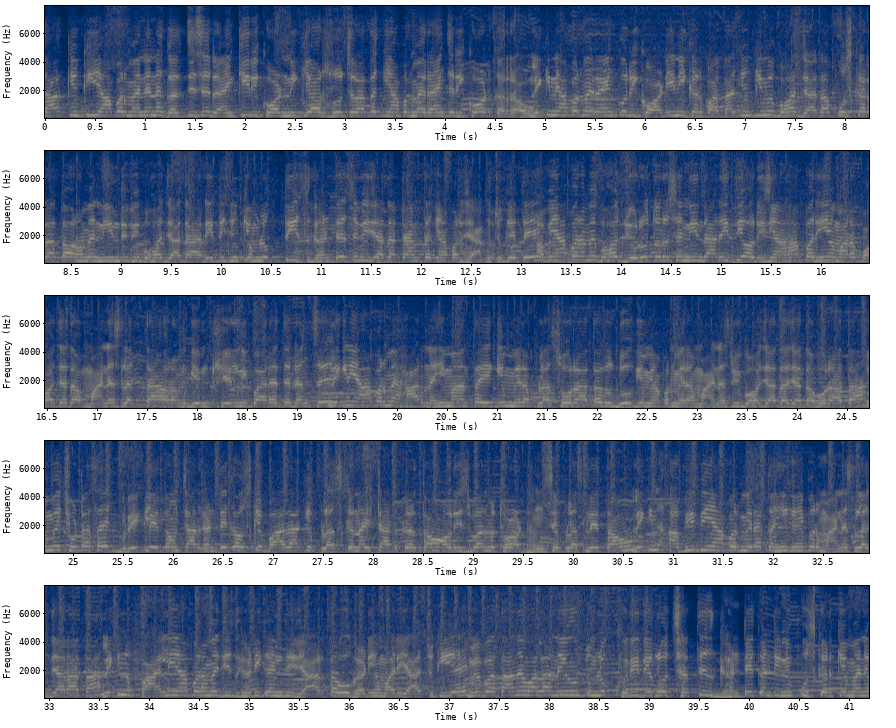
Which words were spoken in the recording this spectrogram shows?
था क्योंकि यहाँ पर मैंने ना गलती से रैंक ही रिकॉर्ड नहीं किया और सोच रहा था कि यहाँ पर मैं रैंक रिकॉर्ड कर रहा हूँ। लेकिन यहाँ पर मैं रैंक को रिकॉर्ड ही नहीं कर पाता क्योंकि मैं बहुत ज़्यादा पुश कर रहा था और हमें नींद भी बहुत ज़्यादा आ रही थी क्योंकि हम लोग तीस घंटे से भी ज़्यादा टाइम तक यहाँ पर जाग चुके थे। अब यहाँ पर हमें बहुत जोरों तोरों से नींद आ रही थी और यहाँ पर ही हमारा बहुत ज़्यादा माइनस लगता है और हम गेम खेल नहीं पा रहे थे ढंग से। लेकिन यहाँ पर मैं हार नहीं मानता। ये गेम मेरा प्लस हो रहा था तो दो गेम यहाँ पर मेरा माइनस भी बहुत ज़्यादा ज़्यादा हो रहा था। तो मैं छोटा सा एक ब्रेक लेता हूँ, चार घंटे का, उसके बाद आके प्लस करना स्टार्ट करता हूँ और इस बार मैं थोड़ा ढंग से प्लस लेता हूँ। लेकिन अभी भी यहाँ पर मेरा कहीं कहीं पर माइनस लग जा रहा था। लेकिन फाइनली यहाँ पर हमें जिस घड़ी का इंतज़ार था, वो घड़ी हमारी आ चुकी है। मैं बताने वाला नहीं हूँ, तुम लोग खुद ही देख लो, छत्तीस घंटे कंटिन्यू पुश करके मैंने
